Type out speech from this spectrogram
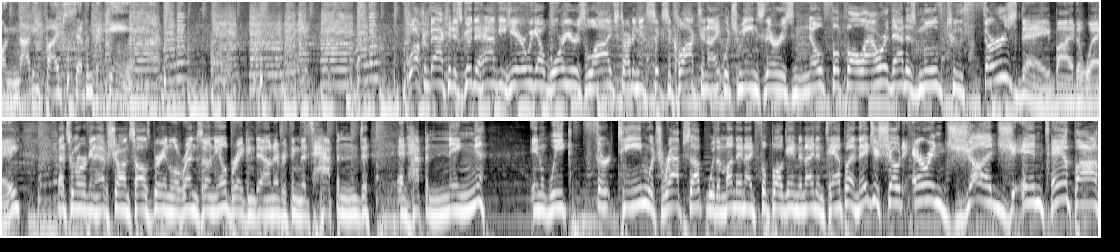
on 95.7 The Game. Welcome back. It is good to have you here. We got Warriors live starting at 6 o'clock tonight, which means there is no football hour. That has moved to Thursday, by the way. That's when we're going to have Sean Salisbury and Lorenzo Neal breaking down everything that's happened and happening in week 13, which wraps up with a Monday night football game tonight in Tampa. And they just showed Aaron Judge in Tampa.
